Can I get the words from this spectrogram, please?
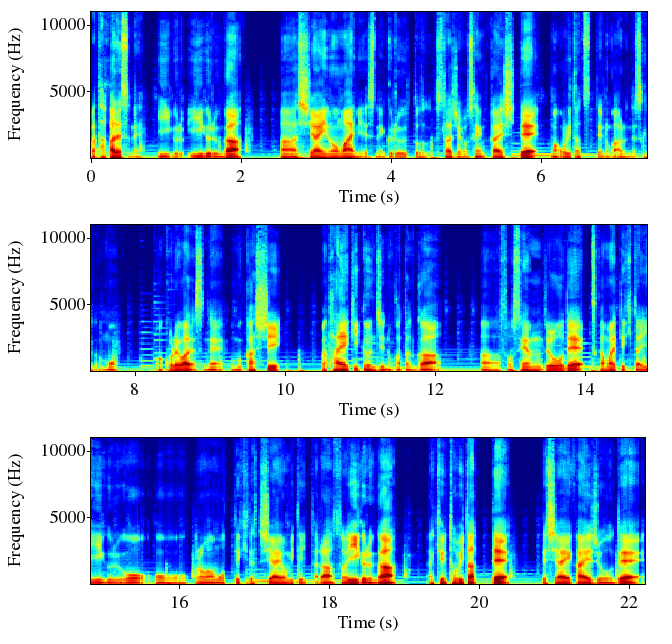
まあ、鷹ですね、イーグル。イーグルがあ試合の前にですね、ぐるっとスタジアムを旋回して、まあ、降り立つっていうのがあるんですけども、まあ、これはですね、昔、まあ、退役軍人の方が、あその戦場で捕まえてきたイーグルをこのまま持ってきて試合を見ていたら、そのイーグルが急に飛び立って、で試合会場で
